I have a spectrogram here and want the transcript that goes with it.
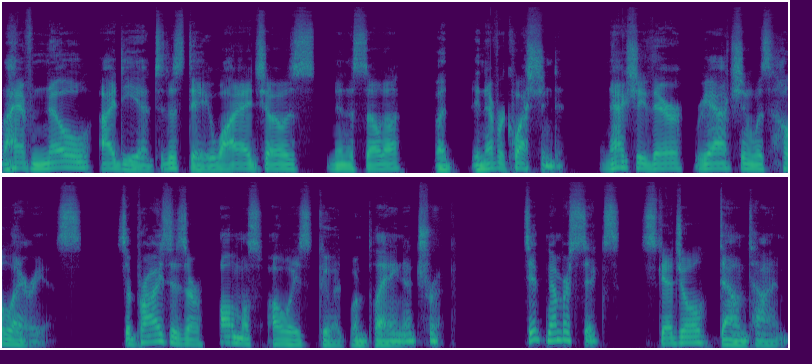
I have no idea to this day why I chose Minnesota, but they never questioned it. And actually, their reaction was hilarious. Surprises are almost always good when planning a trip. Tip number six, schedule downtime.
